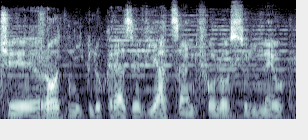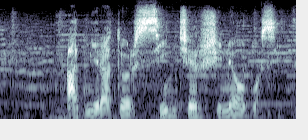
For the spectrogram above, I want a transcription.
Ce rodnic lucrează viața în folosul meu, admirator sincer și neobosit.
